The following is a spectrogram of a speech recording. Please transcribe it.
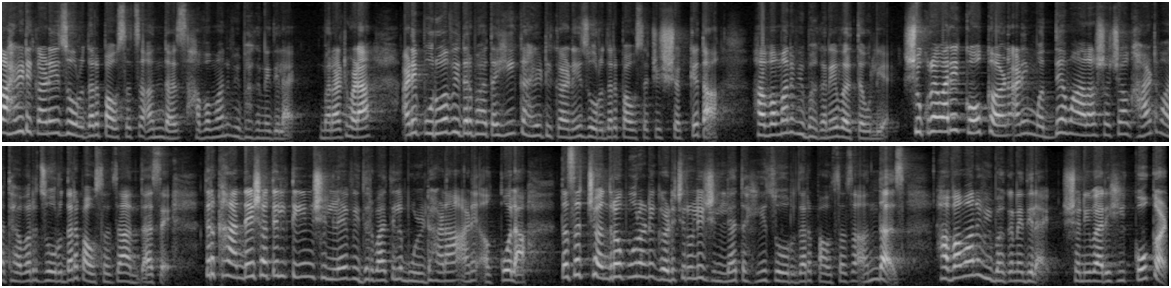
काही ठिकाणी जोरदार पावसाचा अंदाज हवामान विभागाने दिलाय. मराठवाडा आणि पूर्व विदर्भातही काही ठिकाणी जोरदार पावसाची शक्यता हवामान विभागाने वर्तवली आहे. शुक्रवारी कोकण आणि मध्य महाराष्ट्राच्या घाटमाथ्यावर जोरदार पावसाचा अंदाज आहे. तर खानदेशातील तीन जिल्हे विदर्भातील बुलढाणा आणि अकोला तसंच चंद्रपूर आणि गडचिरोली जिल्ह्यातही जोरदार पावसाचा अंदाज हवामान विभागाने दिलाय. शनिवारी ही कोकण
